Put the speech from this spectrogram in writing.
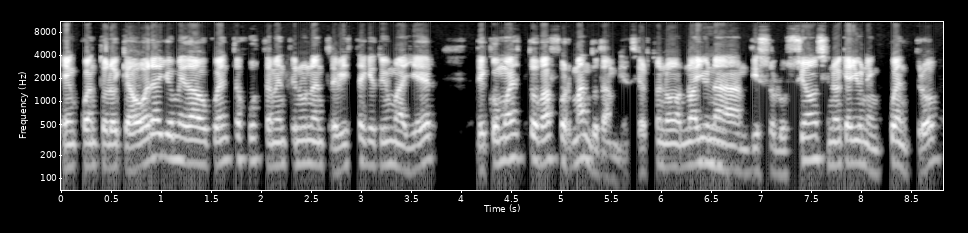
en cuanto a lo que ahora yo me he dado cuenta justamente en una entrevista que tuvimos ayer, de cómo esto va formando también, ¿cierto? No, no hay mm. una disolución, sino que hay un encuentro.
